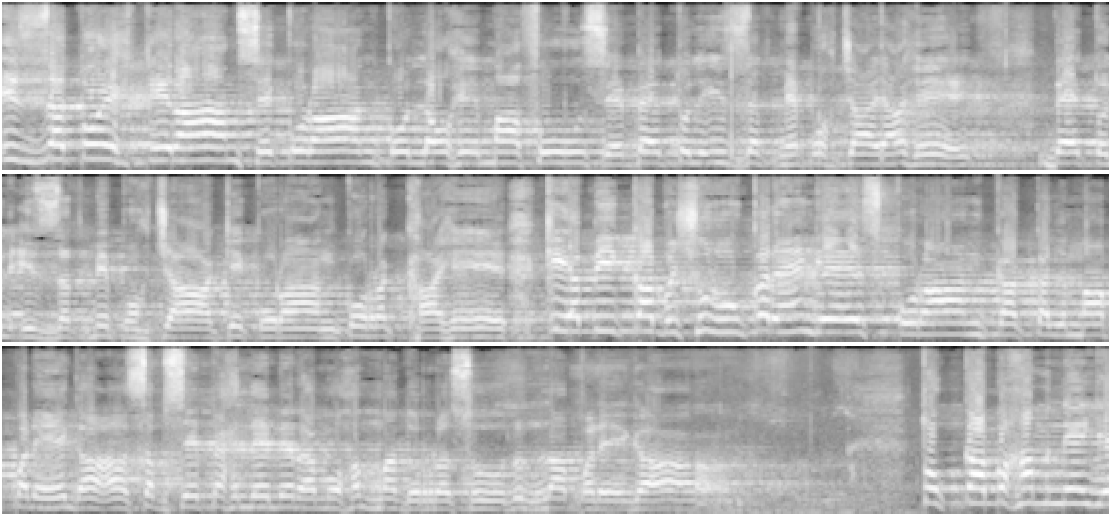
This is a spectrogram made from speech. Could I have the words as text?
عزت و احترام سے قرآن کو لوح محفوظ سے بیت العزت میں پہنچایا ہے۔ بیت العزت میں پہنچا کے قرآن کو رکھا ہے کہ ابھی کب شروع کریں گے؟ اس قرآن کا کلمہ پڑے گا۔ سب سے پہلے میرا محمد الرسول اللہ پڑے گا۔ تو کب ہم نے یہ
